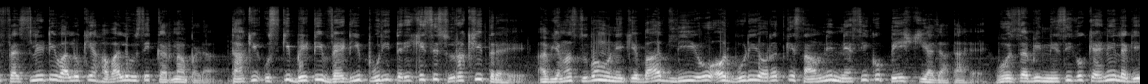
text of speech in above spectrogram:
फैसिलिटी वालों के हवाले उसे करना पड़ा, ताकि उसकी बेटी वेडी पूरी तरीके से सुरक्षित रहे। अब यहाँ सुबह होने के बाद लियो और बूढ़ी औरत के सामने नेसी को पेश किया जाता है। वो सभी नेसी को कहने लगे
